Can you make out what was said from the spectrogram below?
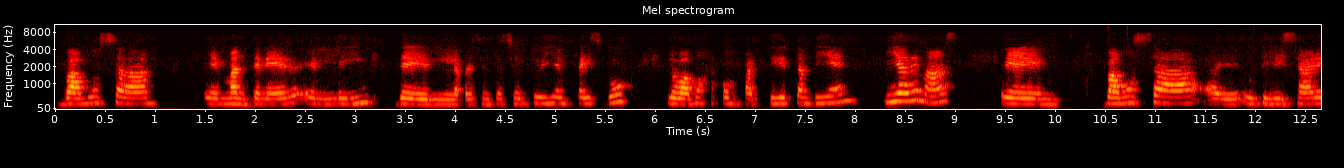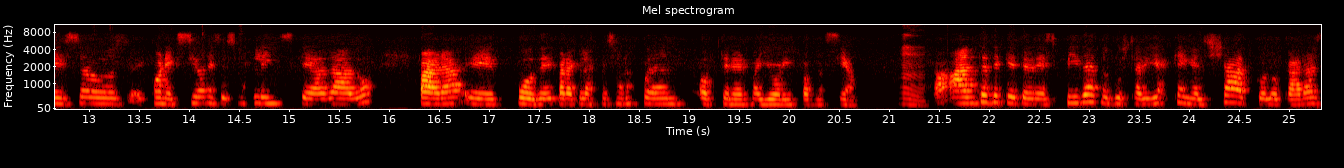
vamos a eh, mantener el link de la presentación tuya en Facebook lo vamos a compartir también y además eh, vamos a eh, utilizar esas conexiones, esos links que ha dado para poder, para que las personas puedan obtener mayor información. Mm. Antes de que te despidas, nos gustaría que en el chat colocaras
